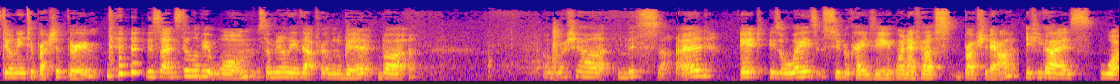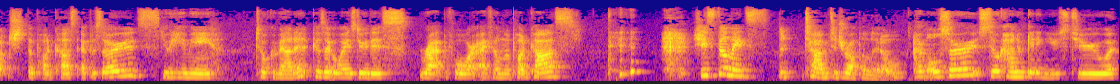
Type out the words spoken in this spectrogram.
Still need to brush it through. this side's still a bit warm, so I'm going to leave that for a little bit, but I'll brush out this side. It is always super crazy when I first brush it out. If you guys watch the podcast episodes, you hear me talk about it because I always do this right before I film the podcast. she still needs the time to drop a little. I'm also still kind of getting used to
